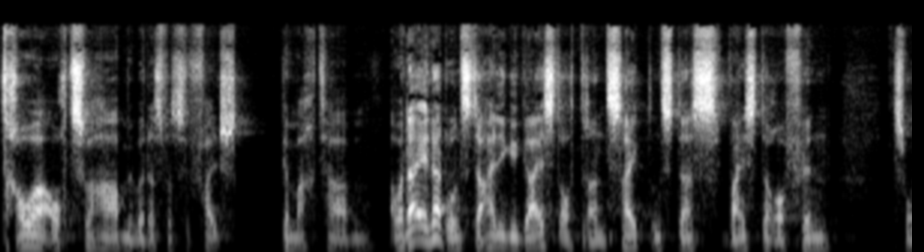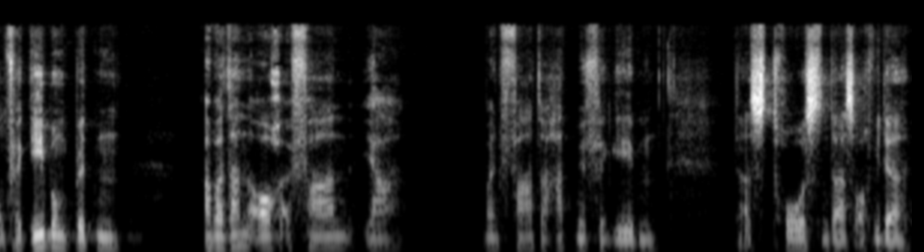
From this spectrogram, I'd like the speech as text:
Trauer auch zu haben über das, was wir falsch gemacht haben. Aber da erinnert uns der Heilige Geist auch dran, zeigt uns das, weist darauf hin, dass wir um Vergebung bitten, aber dann auch erfahren, ja, mein Vater hat mir vergeben, da ist Trost und da ist auch wieder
